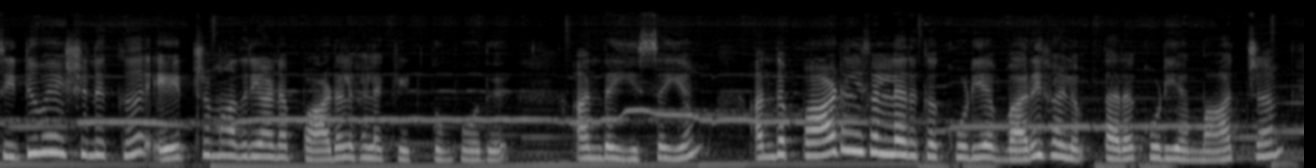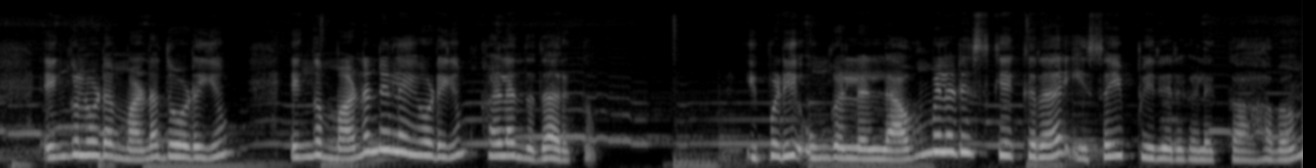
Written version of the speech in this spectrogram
சிட்டுவேஷனுக்கு ஏற்ற மாதிரியான பாடல்களை கேட்கும் போது அந்த இசையும் அந்த பாடல்களில் இருக்கக்கூடிய வரிகளும் தரக்கூடிய மாற்றம் எங்களோட மனதோடையும் எங்கள் மனநிலையோடையும் கலந்துதான் இருக்கும். இப்படி உங்களில் லவ் மெலடிஸ் கேட்குற இசை பிரியர்களுக்காகவும்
